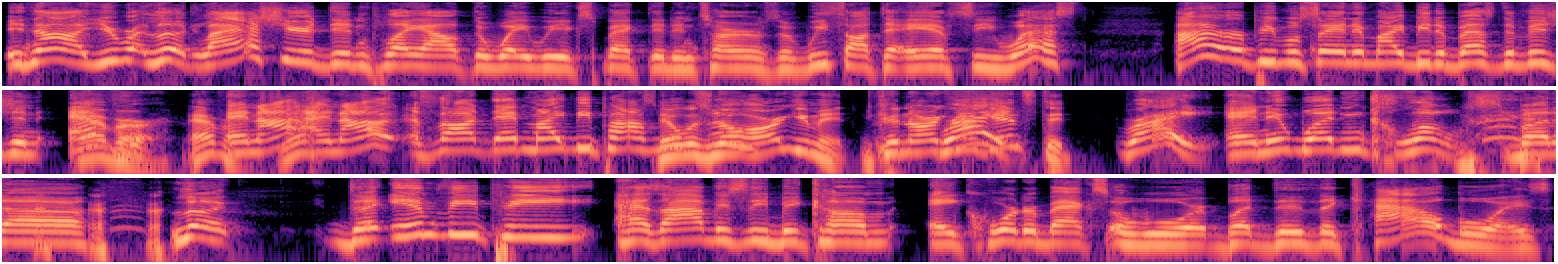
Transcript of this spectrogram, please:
it, nah. You're right. Look, last year didn't play out the way we expected in terms of we thought the AFC West. I heard people saying it might be the best division ever, ever, ever. and I yeah. and I thought that might be possible. There was too. no argument. You couldn't argue right. against it. Right, and it wasn't close. But uh look, the MVP has obviously become a quarterback's award, but the, the Cowboys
